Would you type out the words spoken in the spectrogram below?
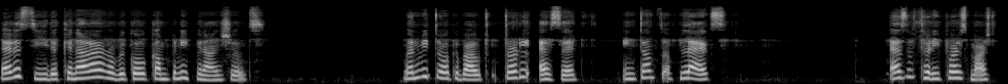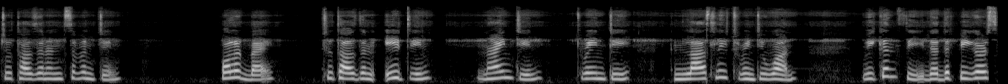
Let us see the Canara Robeco company financials. When we talk about total assets in terms of lakhs, as of 31st March 2017, followed by 2018, 19, 20, and lastly 21, we can see that the figures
